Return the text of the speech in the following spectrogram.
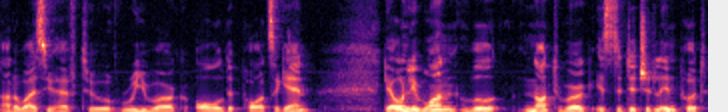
Otherwise you have to rework all the ports again. The only one will not work is the digital input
